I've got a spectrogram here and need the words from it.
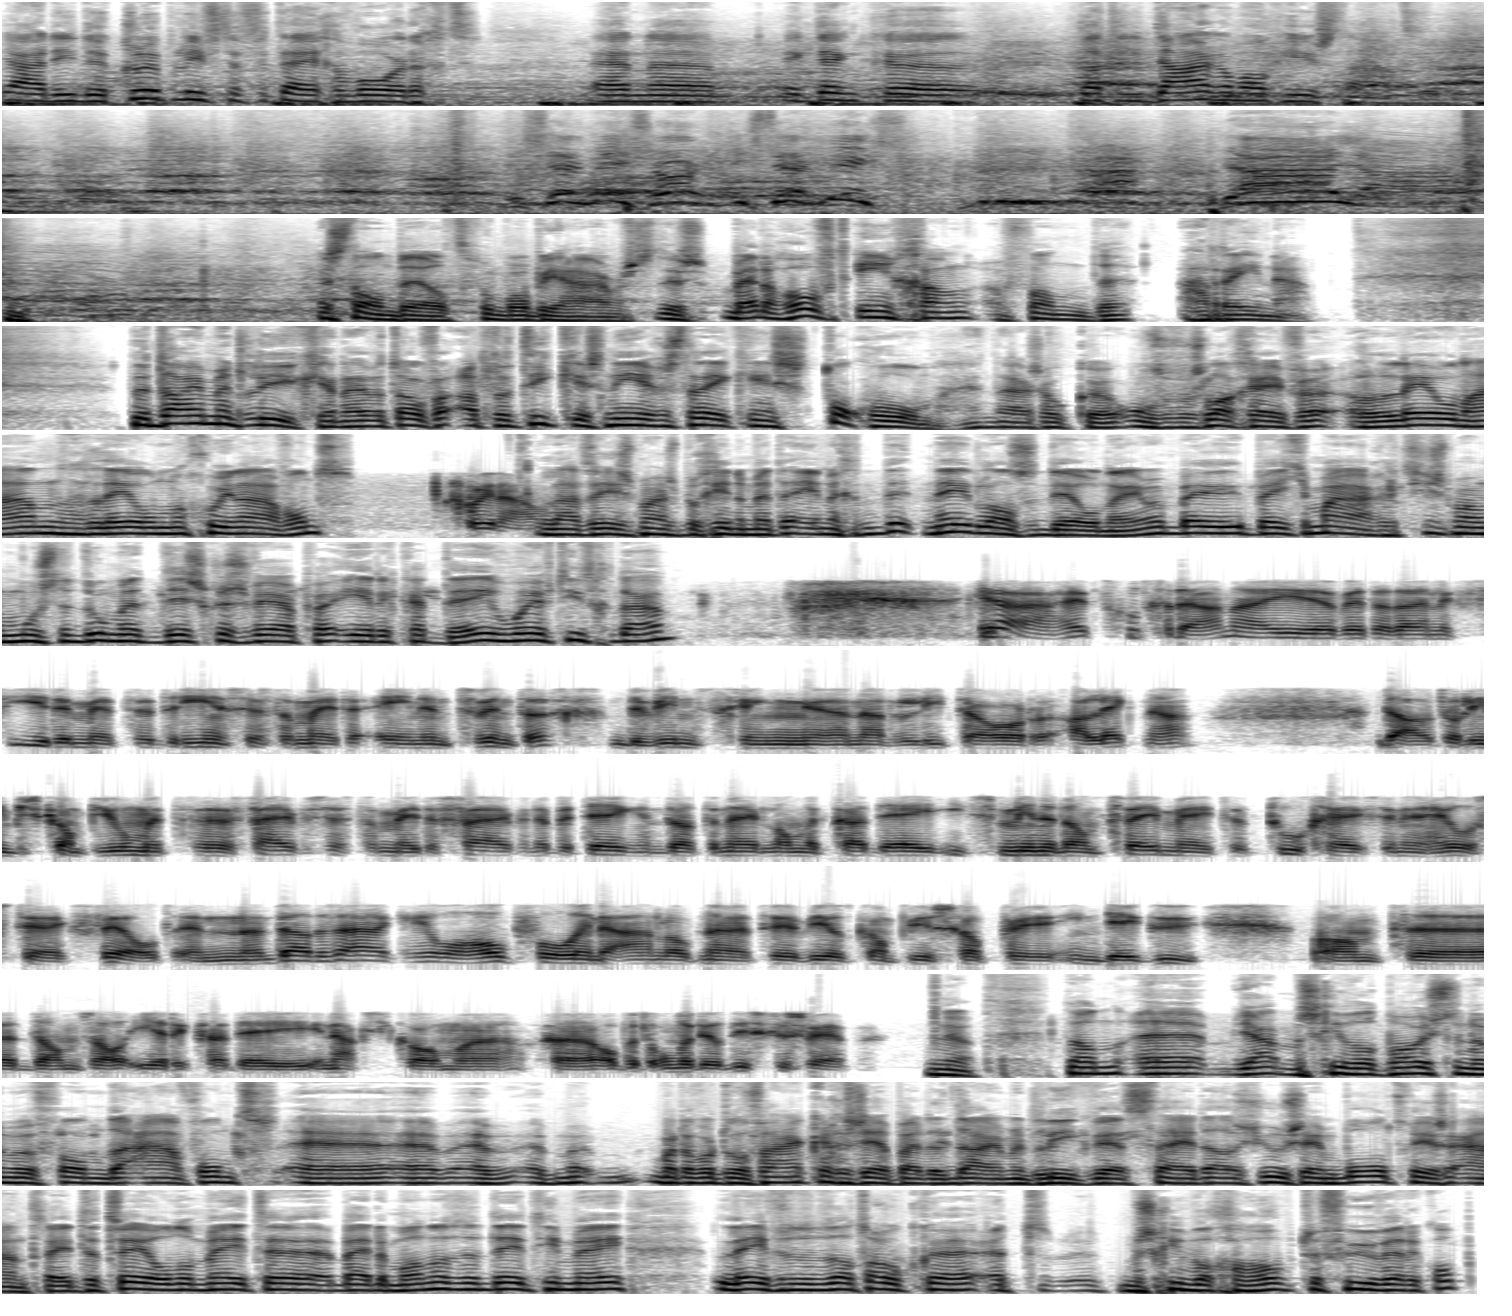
ja, die de clubliefde vertegenwoordigt. En eh, ik denk eh, dat hij daarom ook hier staat. Ik zeg niks hoor, ik zeg niks. Ja, ja. Een standbeeld voor Bobby Harms. Dus bij de hoofdingang van de arena. De Diamond League, en dan hebben we het over atletiek, is neergestreken in Stockholm. En daar is ook onze verslaggever Leon Haan. Leon, goedenavond. Goedenavond. Laten we eerst maar eens beginnen met de enige de- Nederlandse deelnemer. Be beetje magertjes, maar we moesten het doen met discuswerper Erik K.D. Hoe heeft hij het gedaan? Ja, hij heeft het goed gedaan. Hij eh, werd uiteindelijk vierde met eh, 63 meter 21. De winst ging eh, naar de Litouwer Alekna. De oud-Olympisch kampioen met eh, 65 meter 5. En dat betekent dat de Nederlander KD iets minder dan 2 meter toegeeft in een heel sterk veld. En eh, dat is eigenlijk heel hoopvol in de aanloop naar het eh, wereldkampioenschap eh, in Degu. Want eh, dan zal Erik KD in actie komen eh, op het onderdeel discuswerpen. Ja. Dan eh, ja, misschien wel het mooiste nummer van de avond. eh, eh, eh, eh, maar dat wordt wel vaker gezegd bij de Diamond League wedstrijden. Als Usain Bolt weer aantreedt. De 200 meter bij de mannen, dat deed hij mee. Leverde dat ook eh, het misschien wel gehoopte vuurwerk op?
